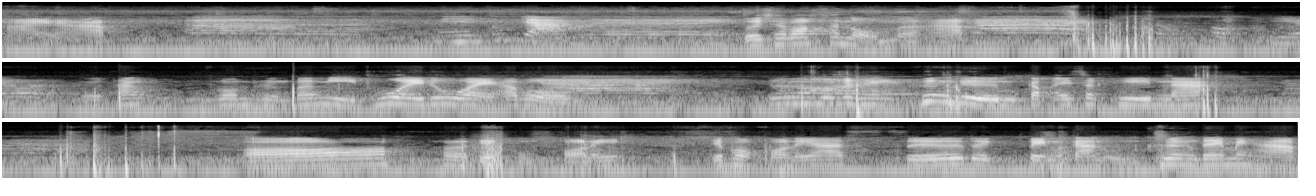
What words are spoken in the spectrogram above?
ขายนะครับ อ่ามีทุกอย่างเลยโดยเฉพาะขนมเหรอครับ ใช่ขนมขบเคี้ยวมีทั้งรวมถึงบะหมี่ถ้วยด้วยครับผมใช่รวมไปถึงเครื่องดื่มกับไอศครีมนะ อ๋อเดี๋ยวผมขอนี่เดี๋ยวผมขออนุญาตซื้อโดยเป็นการอุ่นเครื่องได้ไหมครับ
